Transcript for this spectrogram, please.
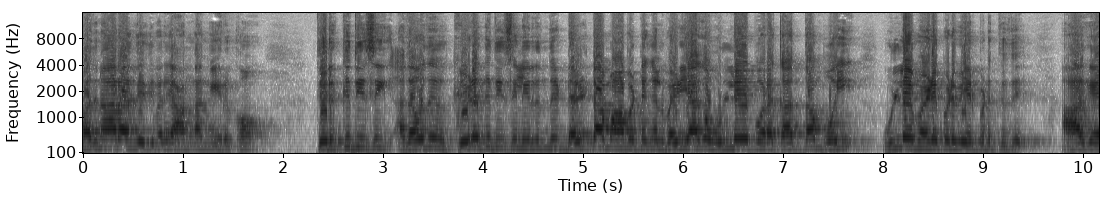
பதினாறாம் தேதி வரை ஆங்காங்கே இருக்கும். தெற்கு திசை அதாவது கிழக்கு திசையிலிருந்து டெல்டா மாவட்டங்கள் வழியாக உள்ளே போகிற காற்று தான் போய் உள்ளே மழைப்பொழிவு ஏற்படுத்துது. ஆக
